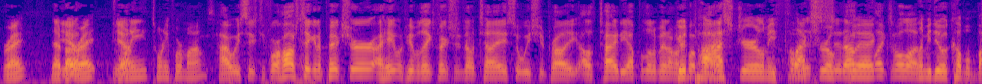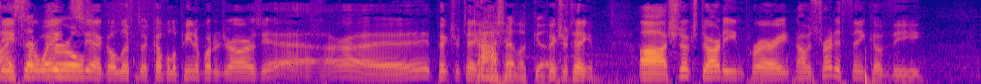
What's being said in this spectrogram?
right? Is that Yep, about right? yep. 20, 24 miles? Highway 64. Hoff's taking a picture. I hate when people take pictures and don't tell you, so we should probably, I'll tidy up a little bit. I'm Good put my posture. Let me flex real quick. up, flex- hold on. Let me do a couple bicep for weights. curls. Yeah, go lift a couple of peanut butter jars. Yeah, all right. Picture taken. Gosh, I look good. Picture taken. Uh, Schnucks Dardenne Prairie. Now, I was trying to think of the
